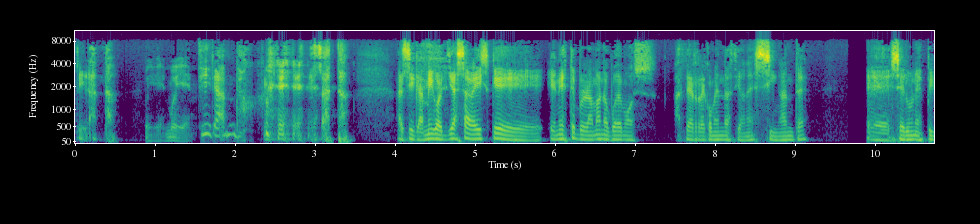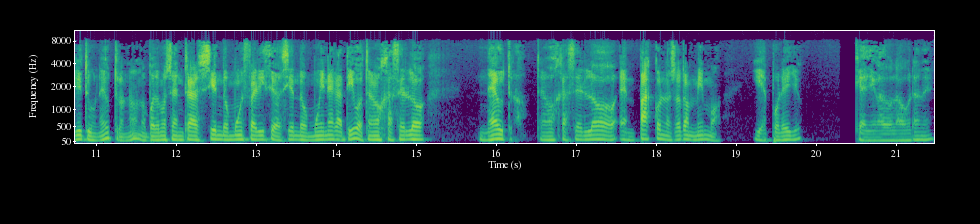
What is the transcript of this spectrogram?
tirando. Muy bien, muy bien. Tirando. Exacto. Así que amigos, ya sabéis que en este programa no podemos hacer recomendaciones sin antes eh, ser un espíritu neutro, ¿no? No podemos entrar siendo muy felices o siendo muy negativos. Tenemos que hacerlo neutro. Tenemos que hacerlo en paz con nosotros mismos. Y es por ello que ha llegado la hora de...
